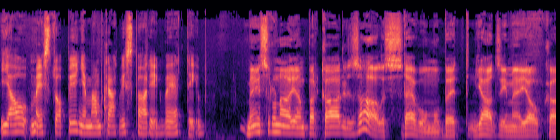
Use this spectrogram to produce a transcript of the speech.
jau mēs to pieņemam kā vispārīgu vērtību. Mēs runājam par Kārļa zāles devumu, bet jāatzīmē jau, ka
